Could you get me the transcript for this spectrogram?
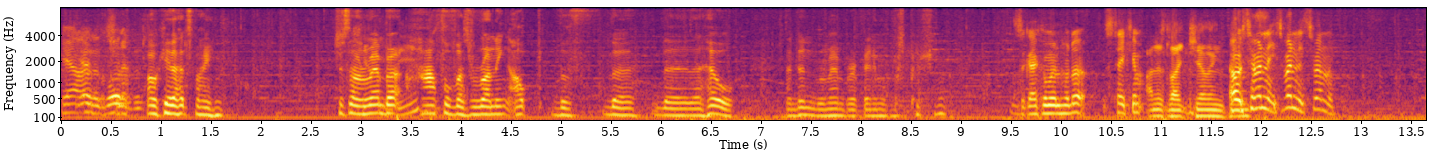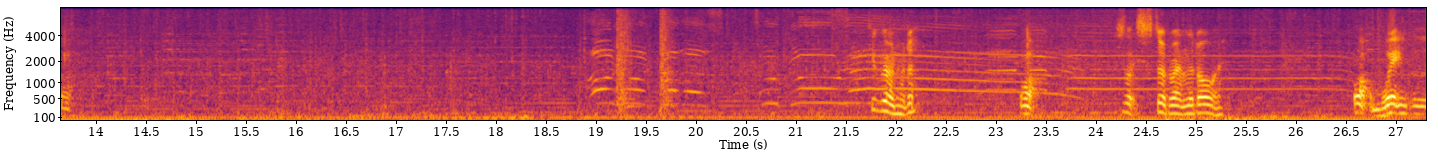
Yeah, Yeah, I'm there's pushing of us. Okay, that's fine. Just I remember half of us running up the the the, the hill. I didn't remember if anyone was pushing. There's a guy coming, Hold up, Let's take him. I just like killing. Oh, it's things. Svenley, it's Svenley, it's Svenley. Keep going, Hooder. What? He's like stood right in the doorway. What? I'm waiting for the.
